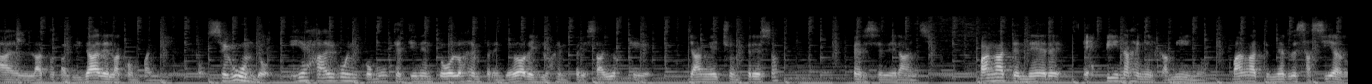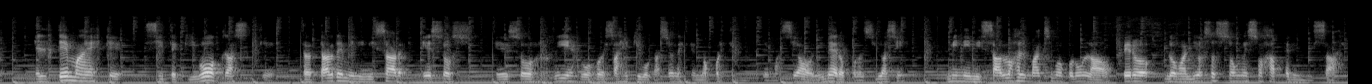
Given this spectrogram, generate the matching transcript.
a la totalidad de la compañía. Segundo, y es algo en común que tienen todos los emprendedores y los empresarios que ya han hecho empresa, perseverancia. Van a tener espinas en el camino, van a tener desaciertos. El tema es que si te equivocas, que tratar de minimizar esos, esos riesgos o esas equivocaciones que no cuesten demasiado dinero, por decirlo así, minimizarlos al máximo por un lado, pero lo valioso son esos aprendizajes.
